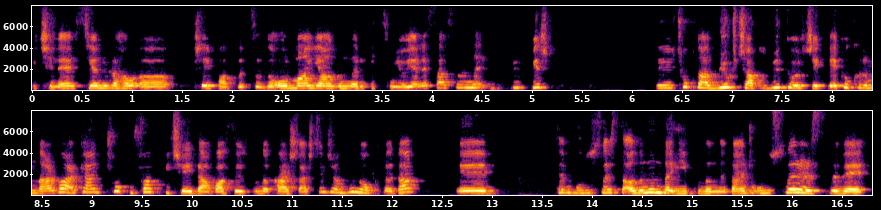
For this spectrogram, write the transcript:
içine siyanürlü ha, şey patlatıldı. Orman yangınları bitmiyor. Yani esasında büyük bir e, çok daha büyük çaplı, büyük ölçekli eko kırımlar varken çok ufak bir şeyden bahsediyoruz bunda karşılaştırınca. Bu noktada e, tabii uluslararası alanın da iyi kullanımı. Bence uluslararası ve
